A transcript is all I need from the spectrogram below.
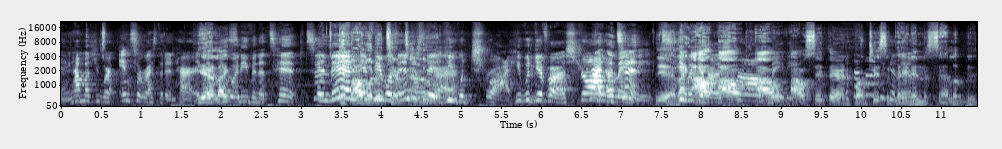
saying. How much you were interested in her. If Yeah, you like- would even attempt to. And then I if, would he was attempt to do interested, it. he would try. He would give her a strong Right, a maybe. Yeah, he like would I'll, give her a I'll, strong I'll, maybe. I'll sit there and that's all you can participate do. in the celibate,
